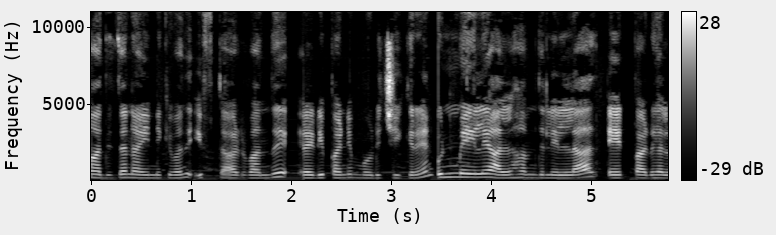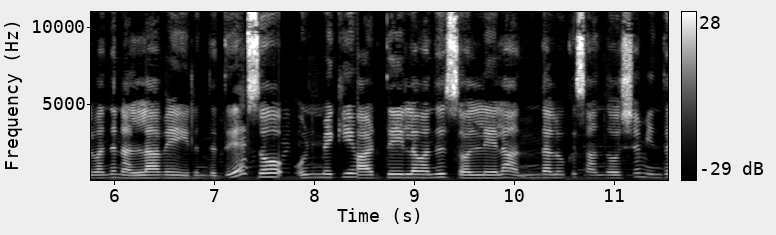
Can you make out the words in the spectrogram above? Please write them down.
மாதிரி தான் நான் இன்னைக்கு வந்து இஃப்தார் வந்து ரெடி பண்ணி முடிச்சுக்கிறேன். உண்மையிலே அல்ஹம்துலில்லா ஏற்பாடுகள் வந்து நல்லாவே இருந்தது. சோ உண்மைக்கு வார்த்தையில வந்து சொல்லல அந்த அளவுக்கு சந்தோஷம். இந்த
